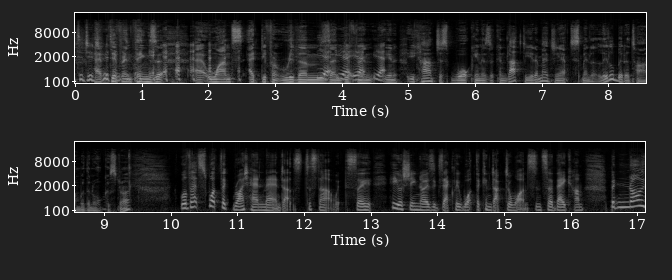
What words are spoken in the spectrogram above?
to have different things at, at, once at different rhythms yeah, and yeah, different. Yeah, you know, you can't just walk in as a conductor. You'd imagine you have to spend a little bit of time with an orchestra. Well, that's what the right hand man does to start with. So he or she knows exactly what the conductor wants, and so they come. But no,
